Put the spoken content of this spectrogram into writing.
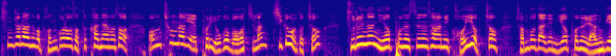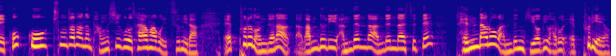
충전하는 거 번거로워서 어떡하냐 하면서 엄청나게 애플이 욕을 먹었지만 지금은 어떻죠? 줄이는 이어폰을 쓰는 사람이 거의 없죠. 전부 다 이제 이어폰을 양귀에 꽂고 충전하는 방식으로 사용하고 있습니다. 애플은 언제나 나- 남들이 안 된다 안 된다 했을 때 된다로 만든 기업이 바로 애플이에요.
